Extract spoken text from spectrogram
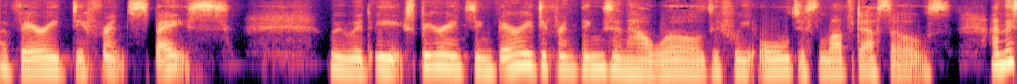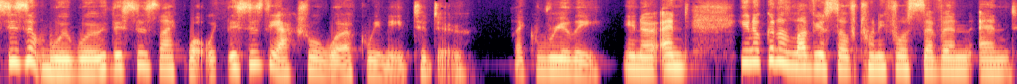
a very different space. We would be experiencing very different things in our world if we all just loved ourselves. And this isn't woo woo. This is like what we, this is the actual work we need to do. Like, really, you know, and you're not going to love yourself 24 7 and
